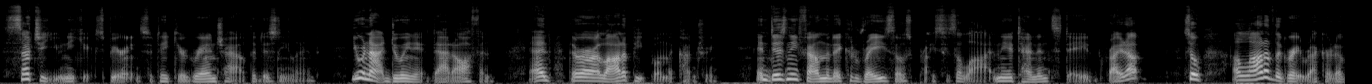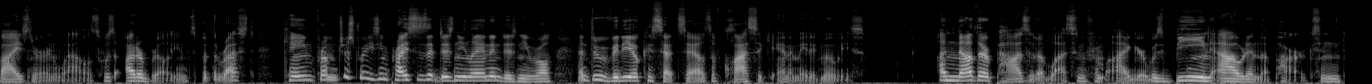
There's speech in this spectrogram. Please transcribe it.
such a unique experience to take your grandchild to Disneyland. You are not doing it that often and there are a lot of people in the country. And Disney found that it could raise those prices a lot, and the attendance stayed right up. So, a lot of the great record of Eisner and Wells was utter brilliance, but the rest came from just raising prices at Disneyland and Disney World and through video cassette sales of classic animated movies. Another positive lesson from Iger was being out in the parks and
